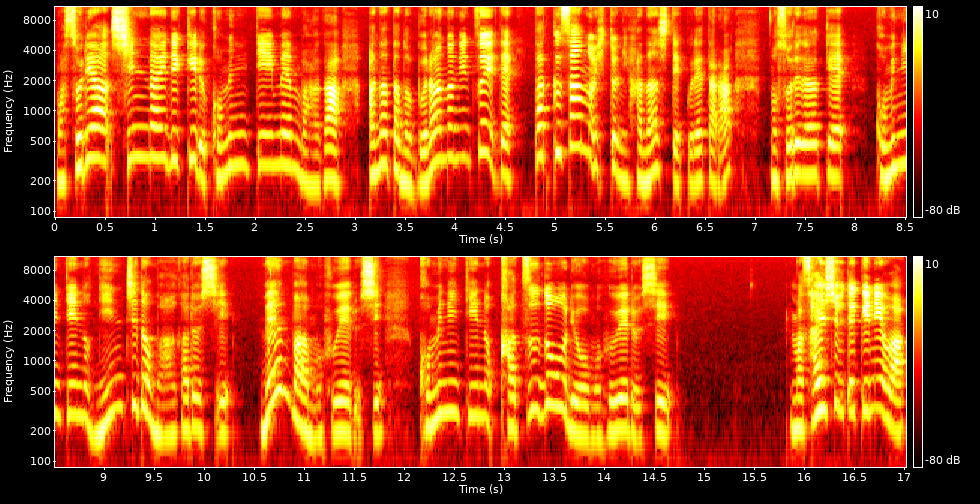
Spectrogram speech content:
まあ、そりゃ信頼できるコミュニティメンバーがあなたのブランドについてたくさんの人に話してくれたらもうそれだけコミュニティの認知度も上がるしメンバーも増えるしコミュニティの活動量も増えるし、まあ、最終的には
